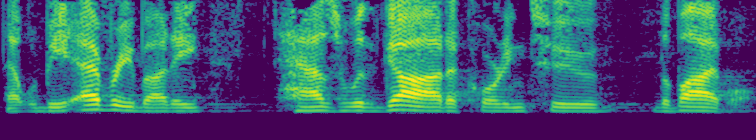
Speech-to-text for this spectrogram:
that would be everybody, has with God according to the Bible.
